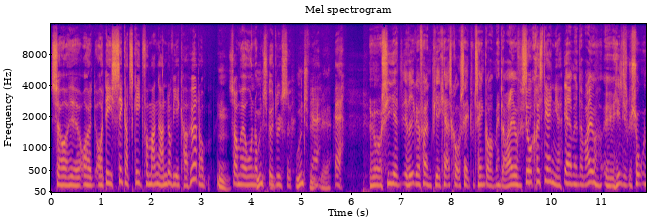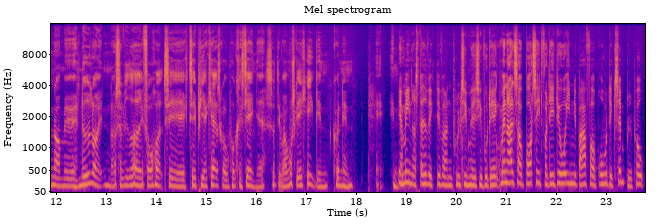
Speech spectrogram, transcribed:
Så, uh, og, og det er sikkert sket for mange andre, vi ikke har hørt om, mm. som er under Uden beskyttelse. Uden tvivl, ja. Ja, ja. Jeg må sige, at jeg ved ikke, hvad for en Pia Kærsgaard-sag, du tænker om, men der var jo... Det var Christiania. Ja, men der var jo øh, hele diskussionen om øh, nødløgnen og så videre i forhold til, til Pia Kærsgaard på Christiania, så det var måske ikke helt en, kun en... en Jeg mener stadigvæk, det var en politimæssig vurdering. Men altså, bortset fra det, det var egentlig bare for at bruge et eksempel på,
